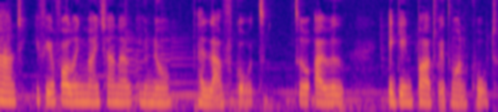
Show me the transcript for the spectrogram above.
And if you're following my channel, you know I love quotes. So I will again part with one quote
